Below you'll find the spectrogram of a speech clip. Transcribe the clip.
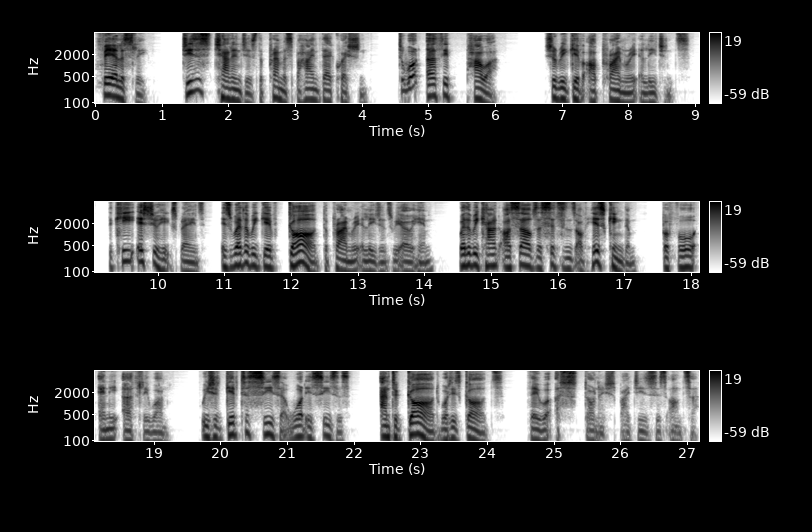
fearlessly. Jesus challenges the premise behind their question to what earthly power should we give our primary allegiance? The key issue, he explains, is whether we give God the primary allegiance we owe him, whether we count ourselves as citizens of his kingdom before any earthly one. We should give to Caesar what is Caesar's, and to God what is God's. They were astonished by Jesus' answer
